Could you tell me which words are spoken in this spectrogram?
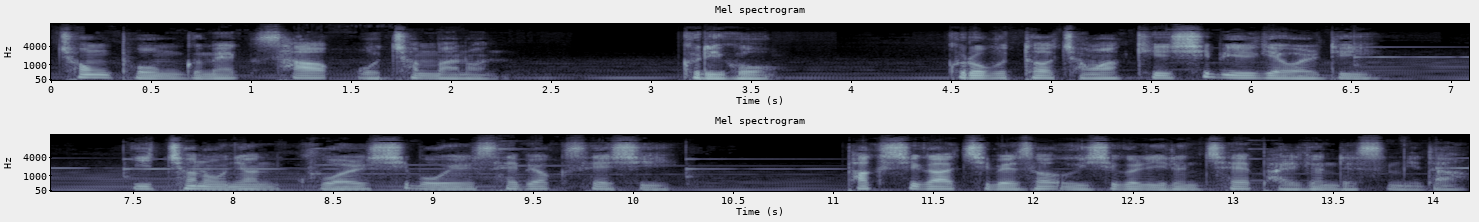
총 보험금액 4억 5천만 원. 그리고 그로부터 정확히 11개월 뒤 2005년 9월 15일 새벽 3시 박 씨가 집에서 의식을 잃은 채 발견됐습니다.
